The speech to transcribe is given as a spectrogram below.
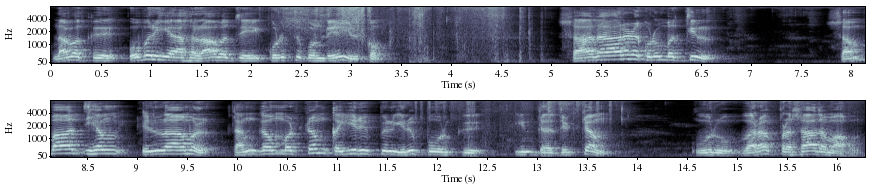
நமக்கு உபரியாக லாபத்தை கொடுத்து கொண்டே இருக்கும். சாதாரண குடும்பத்தில் சம்பாத்தியம் இல்லாமல் தங்கம் மட்டும் கையிருப்பில் இருப்போருக்கு இந்த திட்டம் ஒரு வரப்பிரசாதமாகும்.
